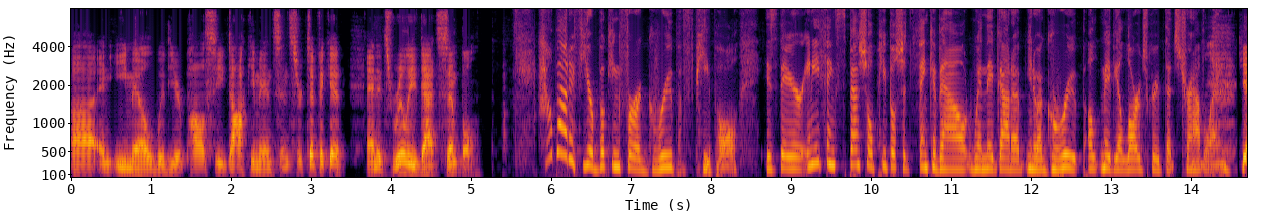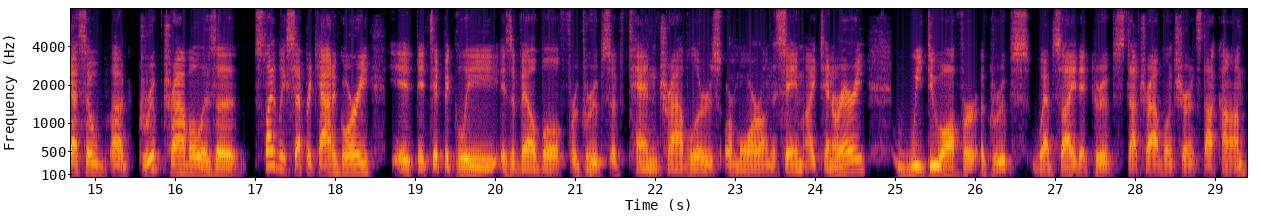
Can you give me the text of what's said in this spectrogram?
uh, an email with your policy documents and certificate. And it's really that simple. How about if you're booking for a group of people? Is there anything special people should think about when they've got a, you know, a group, maybe a large group that's traveling? Yeah, so uh, group travel is a slightly separate category. It, it typically is available for groups of 10 travelers or more on the same itinerary. We do offer a groups website at groups.travelinsurance.com.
